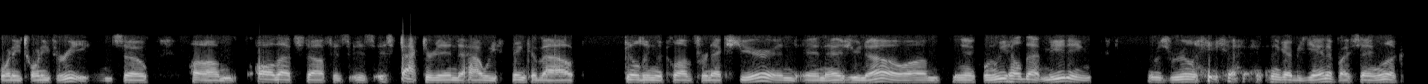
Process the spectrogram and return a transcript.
2023. And so um, all that stuff is, is, is factored into how we think about building the club for next year. And, and as you know, um, you know, when we held that meeting, it was really, I think I began it by saying, look,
